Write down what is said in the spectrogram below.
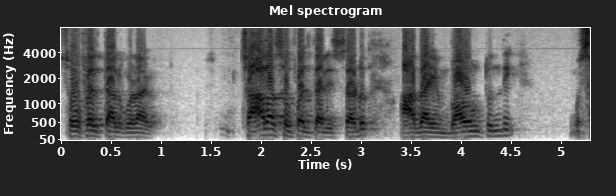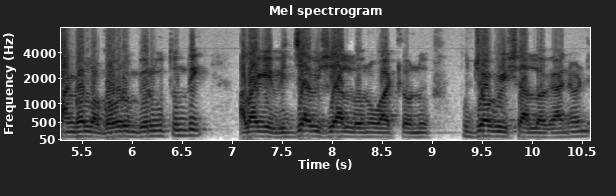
సుఫలితాలు కూడా చాలా సుఫలితాలు ఇస్తాడు. ఆదాయం బాగుంటుంది. సంఘంలో గౌరవం పెరుగుతుంది. అలాగే విద్యా విషయాల్లోనూ వాటిలోనూ ఉద్యోగ విషయాల్లో కానివ్వండి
